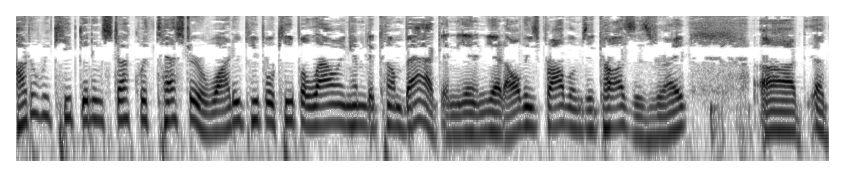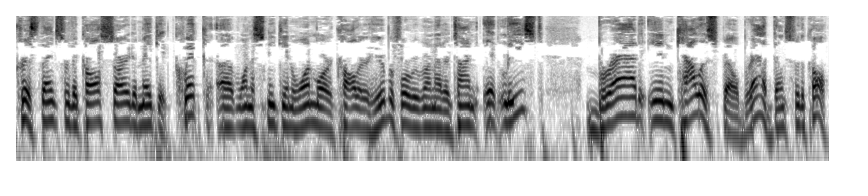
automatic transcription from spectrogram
how do we keep getting stuck with Tester? Why do people keep allowing him to come back? And, and yet all these problems he causes, right? Uh, uh, Chris, thanks for the call. Sorry to make it quick. I uh, want to sneak in one more caller here before we run out of time. At least Brad in Kalispell. Brad, thanks for the call.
